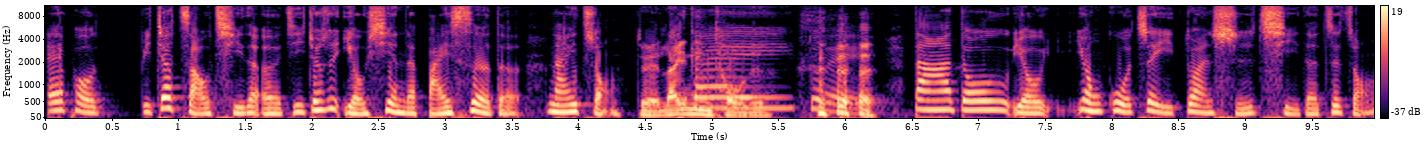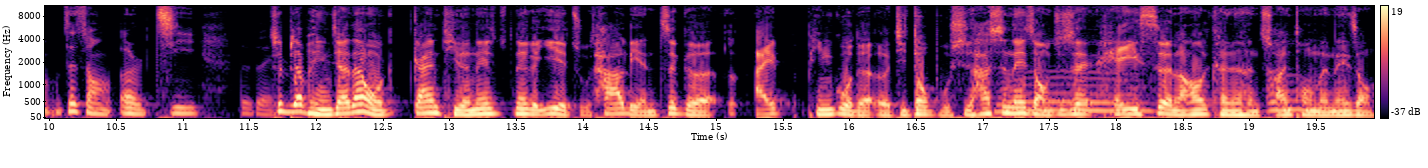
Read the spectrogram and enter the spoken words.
Apple。比较早期的耳机就是有线的白色的那一种，对，Lightning 头的，对，大家都有用过这一段时期的这种这种耳机，对不对？是比较平价，但我刚刚提的那那个业主，他连这个 i 苹果的耳机都不是，他是那种就是黑色，嗯、然后可能很传统的那种，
